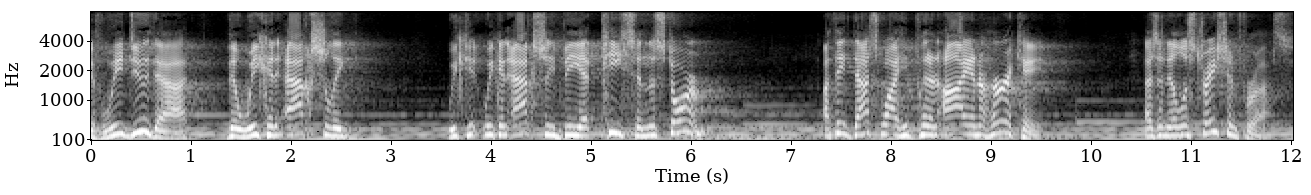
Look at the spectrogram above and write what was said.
If we do that, then we can actually we can, we can actually be at peace in the storm. I think that's why he put an eye in a hurricane as an illustration for us.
